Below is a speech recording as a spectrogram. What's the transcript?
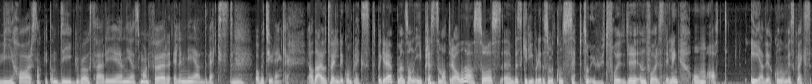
Vi har snakket om degrowth her i Nyhetsmorgen før, eller nedvekst. Mm. Hva betyr det egentlig? Ja, Det er jo et veldig komplekst begrep, men sånn i pressematerialet da, så eh, beskriver de det som et konsept som utfordrer en forestilling om at evig økonomisk vekst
